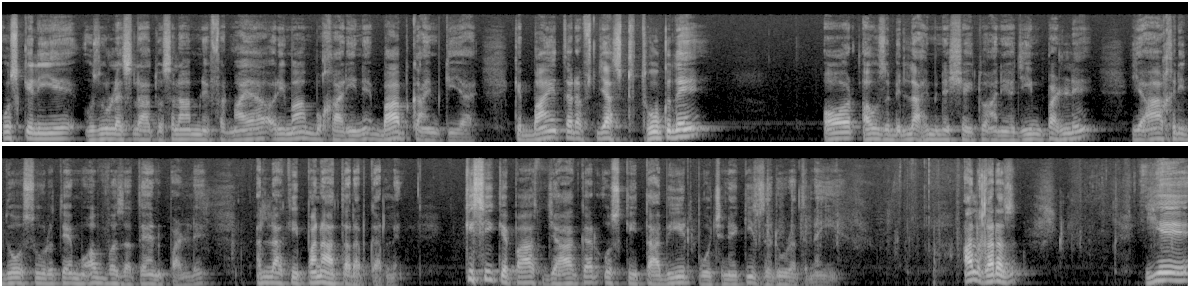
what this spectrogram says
اس کے لیے حضور علیہ السلاۃ والسلام نے فرمایا اور امام بخاری نے باب قائم کیا ہے کہ بائیں طرف جسٹ تھوک دیں اور اعوذ باللہ من الشیطان عجیم پڑھ لیں یا آخری دو صورتیں معوضتین پڑھ لیں، اللہ کی پناہ طلب کر لیں۔ کسی کے پاس جا کر اس کی تعبیر پوچھنے کی ضرورت نہیں ہے۔ الغرض یہ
